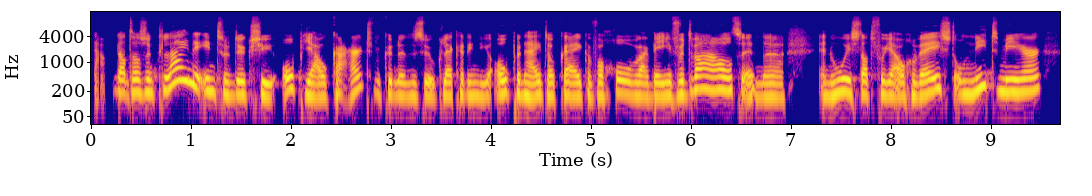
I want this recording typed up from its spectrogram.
Nou, dat was een kleine introductie op jouw kaart. We kunnen natuurlijk lekker in die openheid ook kijken van, goh, waar ben je verdwaald en, uh, en hoe is dat voor jou geweest om niet meer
